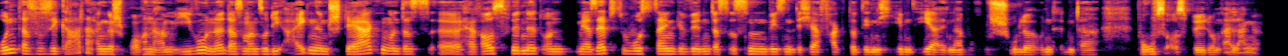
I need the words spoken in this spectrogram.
Und das, was Sie gerade angesprochen haben, Ivo, ne, dass man so die eigenen Stärken und das äh, herausfindet und mehr Selbstbewusstsein gewinnt, das ist ein wesentlicher Faktor, den ich eben eher in der Berufsschule und in der Berufsausbildung erlange.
